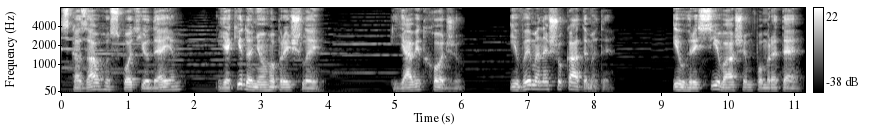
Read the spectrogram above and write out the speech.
Сказав Господь юдеям, які до нього прийшли. Я відходжу, і ви мене шукатимете, і в грісі вашим помрете.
